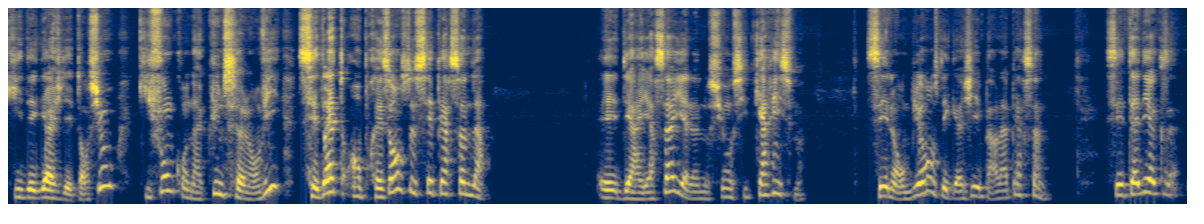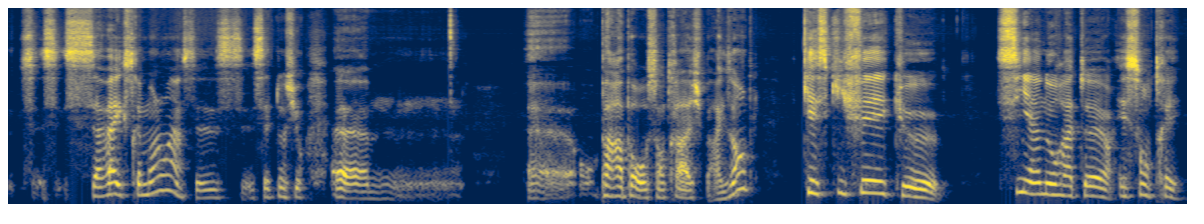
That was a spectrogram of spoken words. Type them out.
qui dégagent des tensions qui font qu'on n'a qu'une seule envie, c'est d'être en présence de ces personnes-là? Et derrière ça, il y a la notion aussi de charisme. C'est l'ambiance dégagée par la personne. C'est-à-dire que ça, va extrêmement loin, cette notion. Euh, euh, par rapport au centrage, par exemple, qu'est-ce qui fait que si un orateur est centré,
